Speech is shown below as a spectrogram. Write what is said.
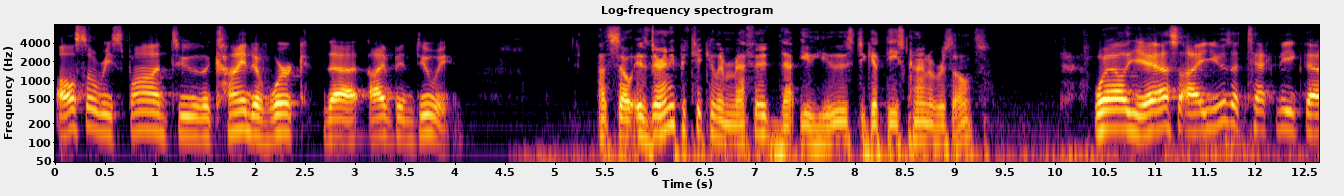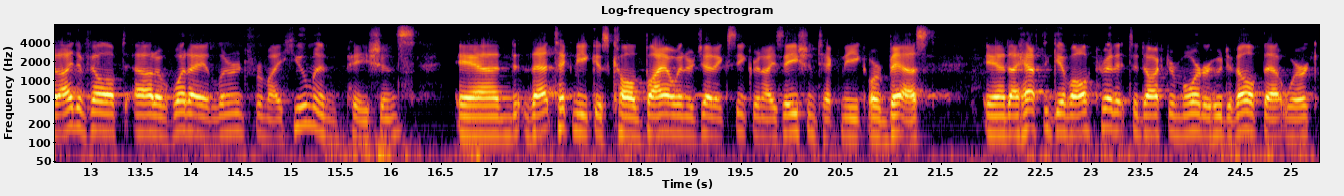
also respond to the kind of work that I've been doing. Uh, so, is there any particular method that you use to get these kind of results? Well, yes, I use a technique that I developed out of what I had learned from my human patients. And that technique is called bioenergetic synchronization technique, or BEST. And I have to give all credit to Dr. Morter, who developed that work,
